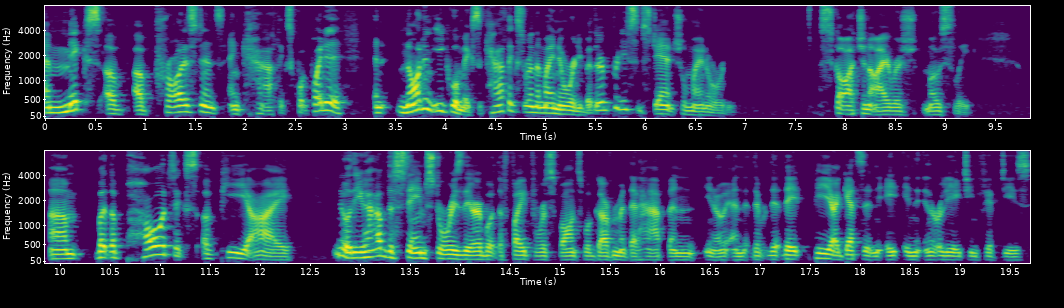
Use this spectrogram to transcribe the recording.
a mix of, of Protestants and Catholics, quite, quite a, an, not an equal mix. The Catholics are in the minority, but they're a pretty substantial minority, Scotch and Irish mostly. Um, but the politics of PEI, you know, you have the same stories there about the fight for responsible government that happened, you know, and they, they, PEI gets it in, in, in the early 1850s.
